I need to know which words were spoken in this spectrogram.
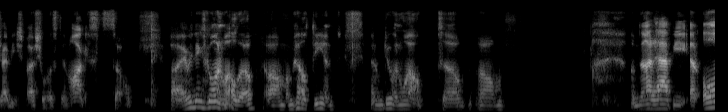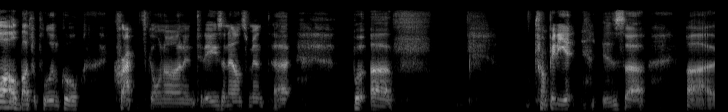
HIV specialist in August. So uh, everything's going well, though. Um, I'm healthy and, and I'm doing well. So um, I'm not happy at all about the political crap that's going on, and today's announcement that but uh, Trump idiot is uh, uh,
